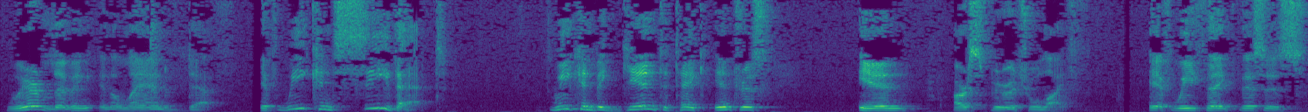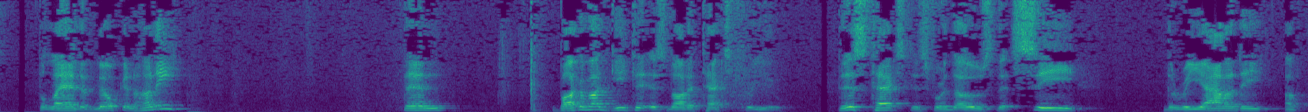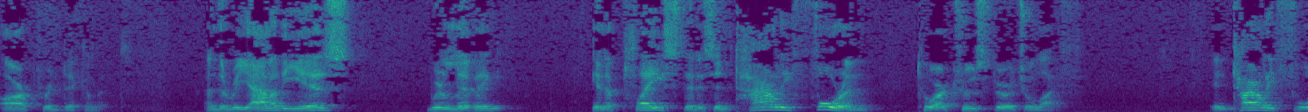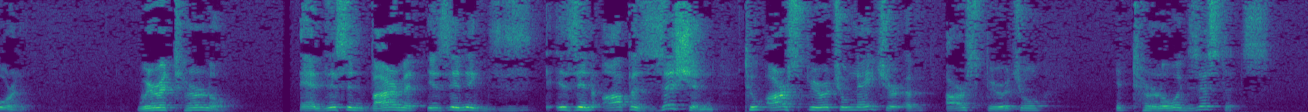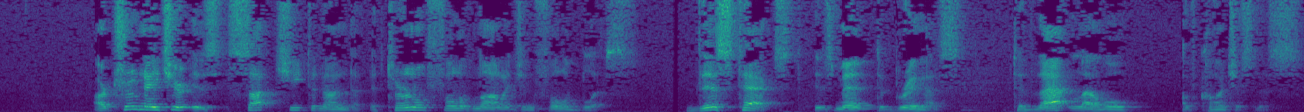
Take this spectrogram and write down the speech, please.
we're living in a land of death. If we can see that, we can begin to take interest in our spiritual life. If we think this is the land of milk and honey, then Bhagavad Gita is not a text for you. This text is for those that see the reality of our predicament. And the reality is we're living in a place that is entirely foreign to our true spiritual life. Entirely foreign. We're eternal. And this environment is in, ex- is in opposition to our spiritual nature of our spiritual eternal existence. Our true nature is Sat Chitananda, eternal, full of knowledge and full of bliss. This text is meant to bring us to that level of consciousness.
